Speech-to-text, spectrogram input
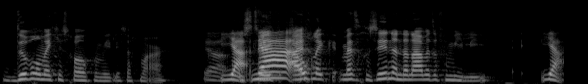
dubbel met je schoonfamilie, zeg maar. Ja. ja, dus twee- nou, eigenlijk met gezin en daarna met de familie. ja,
